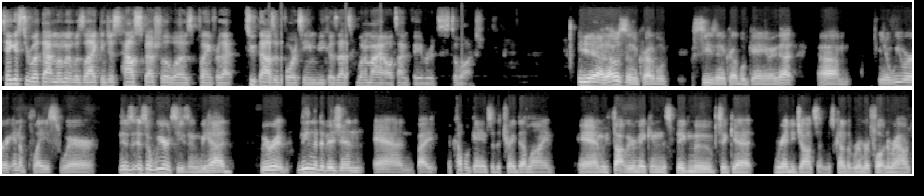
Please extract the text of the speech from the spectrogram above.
take us through what that moment was like and just how special it was playing for that 2004 team because that's one of my all-time favorites to watch. Yeah, that was an incredible season, incredible game. I mean that um, you know we were in a place where it was, it was a weird season. We had we were leading the division and by a couple games at the trade deadline, and we thought we were making this big move to get Randy Johnson. Was kind of the rumor floating around.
